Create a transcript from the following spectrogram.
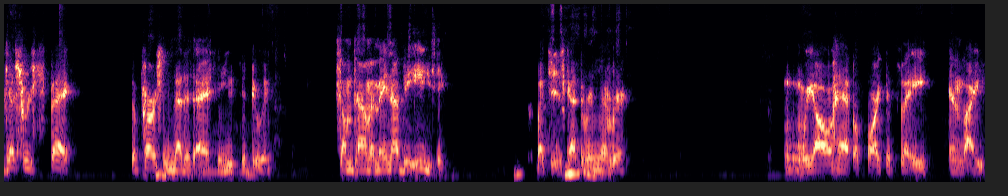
just respect the person that is asking you to do it. Sometimes it may not be easy, but you just got to remember we all have a part to play in life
